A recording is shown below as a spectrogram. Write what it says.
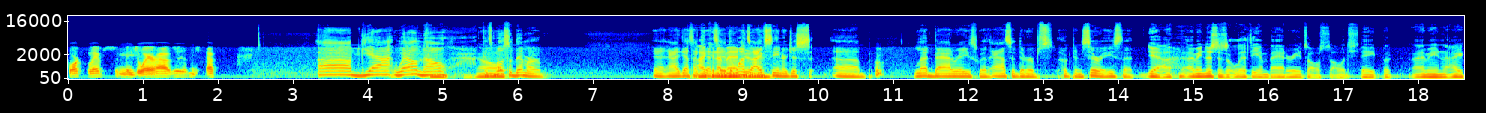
forklifts and these warehouses and stuff? Um, yeah, well, no, because No. most of them are. And I guess I I can't can say the ones I've seen are just uh, lead batteries with acid that are hooked in series. That Yeah, I mean this is a lithium battery. It's all solid state, but I mean I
